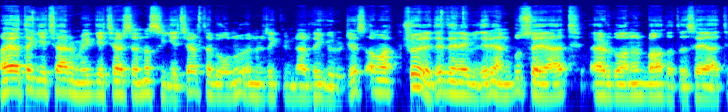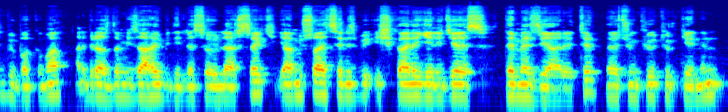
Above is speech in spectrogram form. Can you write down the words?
Hayata geçer mi? Geçerse nasıl geçer? Tabi onu önümüzdeki günlerde göreceğiz. Ama şöyle de denebilir. Yani bu seyahat Erdoğan'ın Bağdat'a seyahati bir bakıma hani biraz da mizahi bir dille söylersek ya müsaitseniz bir işgale geleceğiz deme ziyareti. Çünkü Türkiye'nin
